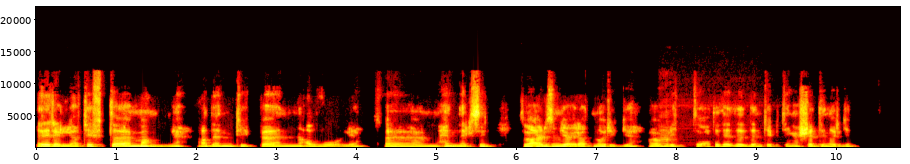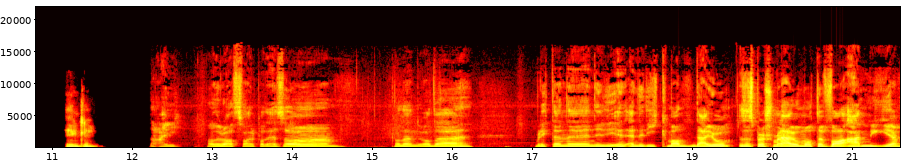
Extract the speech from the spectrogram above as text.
relativt eh, mange av den typen alvorlige eh, hendelser. Så hva er det som gjør at Norge har Mm. blitt At det, det, den type ting har skjedd i Norge, egentlig? Nei. Hadde du hatt svar på det, så kan hende du hadde blitt en, en, en rik mann. Det er jo, så spørsmålet er jo på en måte hva er mye?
